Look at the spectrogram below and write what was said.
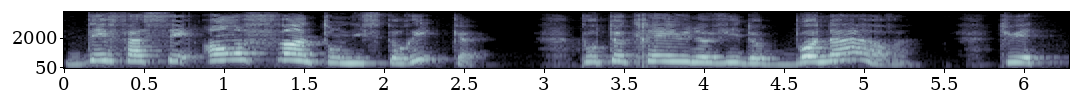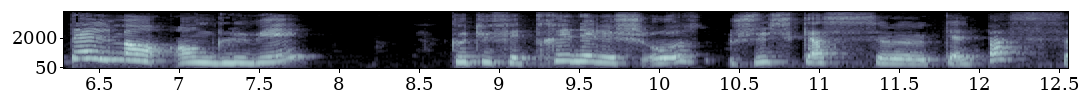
d'effacer enfin ton historique pour te créer une vie de bonheur, tu es tellement englué que tu fais traîner les choses jusqu'à ce qu'elles passent.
